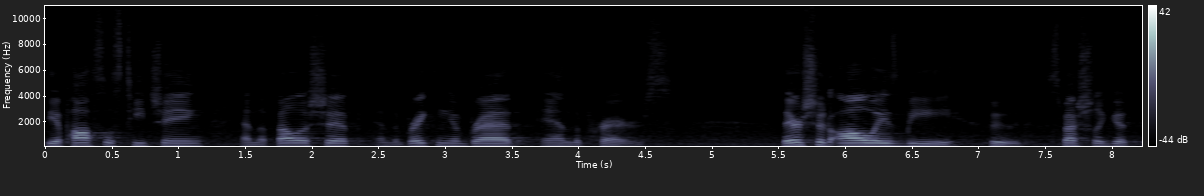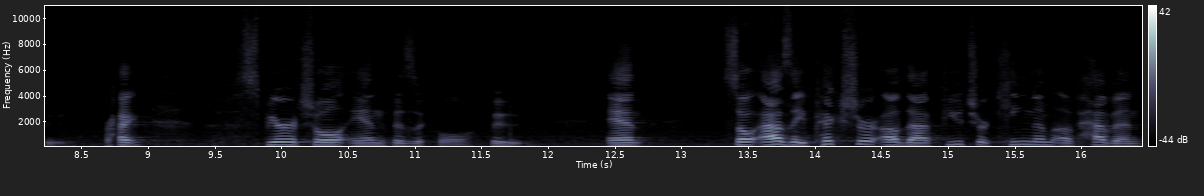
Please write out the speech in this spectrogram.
the apostles' teaching and the fellowship and the breaking of bread and the prayers. There should always be food, especially good food, right? Spiritual and physical food. And so, as a picture of that future kingdom of heaven,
